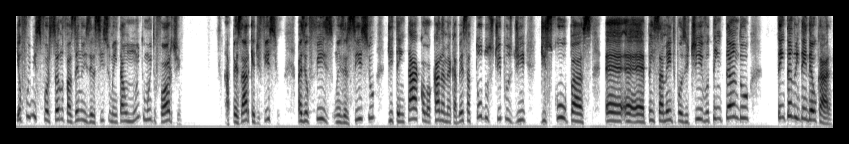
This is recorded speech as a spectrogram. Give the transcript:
E eu fui me esforçando fazendo um exercício mental muito, muito forte apesar que é difícil, mas eu fiz um exercício de tentar colocar na minha cabeça todos os tipos de desculpas, é, é, pensamento positivo, tentando, tentando entender o cara.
